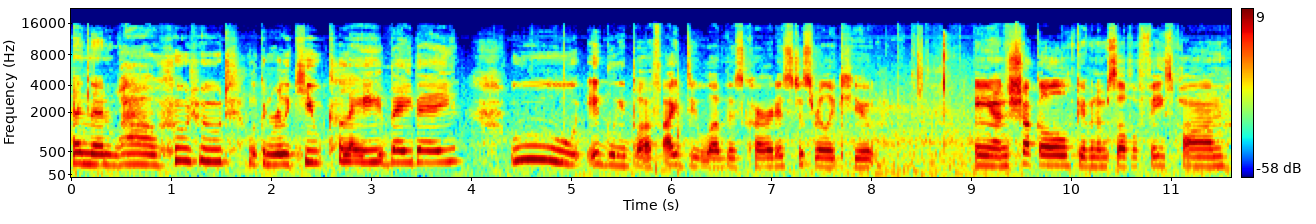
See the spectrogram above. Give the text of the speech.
And then, wow, Hoothoot, looking really cute. Clay Baby. Ooh, Igglybuff. I do love this card. It's just really cute. And Shuckle giving himself a face palm.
